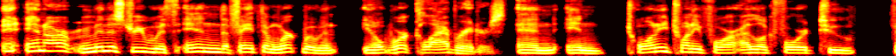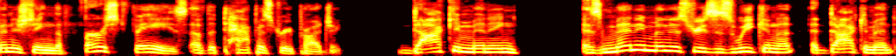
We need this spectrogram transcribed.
in our ministry within the faith and work movement you know we're collaborators and in 2024 i look forward to finishing the first phase of the tapestry project documenting as many ministries as we can uh, document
